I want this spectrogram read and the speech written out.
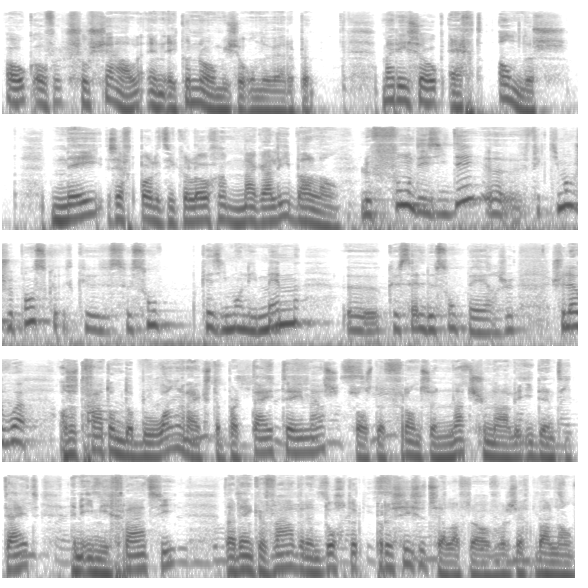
ook over sociale en economische onderwerpen. Maar is ook echt anders. Nee, zegt politicologe Magali Ballan. Le fond des idées, euh, effectivement, je pense que, que ce sont quasiment les mêmes euh, que celles de son père. Je, je la vois... Als het gaat om de belangrijkste partijthema's, zoals de Franse nationale identiteit en immigratie, daar denken vader en dochter precies hetzelfde over, zegt Ballan.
